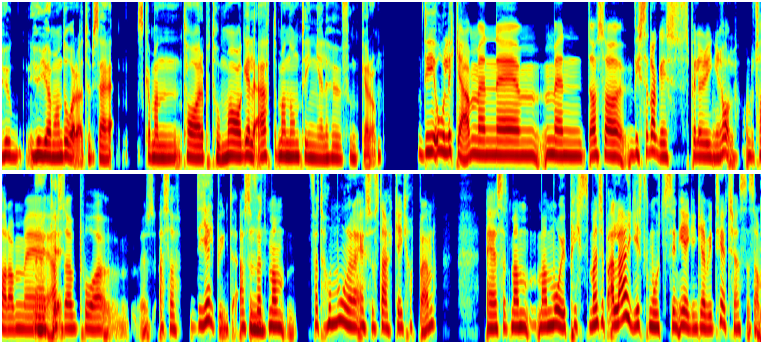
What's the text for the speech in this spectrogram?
hur, hur gör man då? då? Typ så här, ska man ta det på tom mage eller äter man någonting eller hur funkar de? Det är olika men, eh, men alltså, vissa dagar spelar det ingen roll om du tar dem eh, Nej, okej. alltså, på... Alltså, det hjälper ju inte. Alltså, Mm. för, att man, för att hormonerna är så starka i kroppen. Eh, så att man, man mår ju piss. Man är typ allergisk mot sin egen graviditet känns det som.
